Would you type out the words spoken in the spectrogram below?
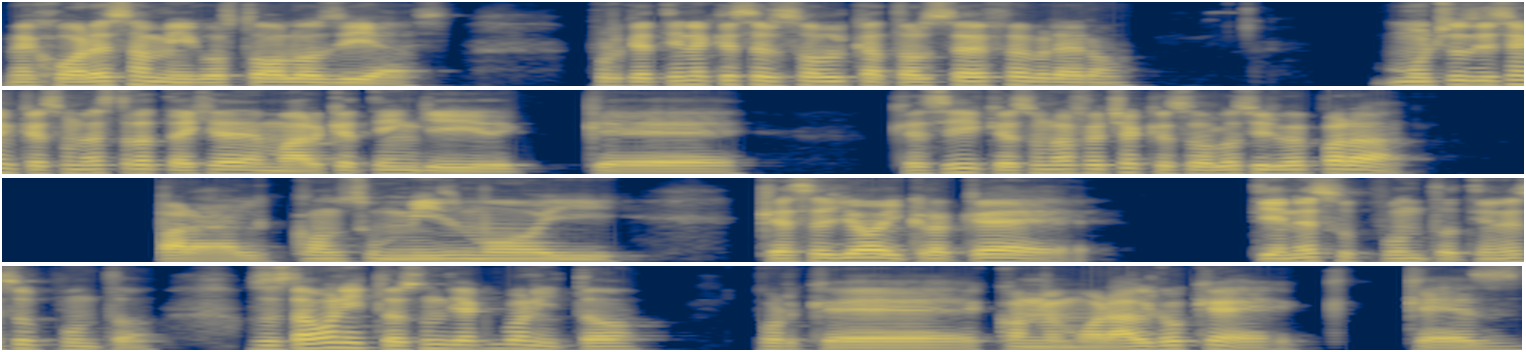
mejores amigos todos los días. ¿Por qué tiene que ser solo el 14 de febrero? Muchos dicen que es una estrategia de marketing y que, que sí, que es una fecha que solo sirve para, para el consumismo y qué sé yo, y creo que tiene su punto, tiene su punto. O sea, está bonito, es un día bonito porque conmemora algo que, que es,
